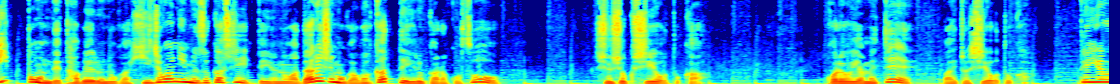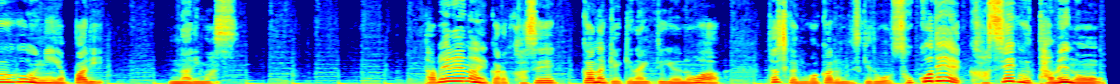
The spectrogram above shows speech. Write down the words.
1本で食べるのが非常に難しいっていうのは誰しもが分かっているからこそ就職しようとかこれをやめてバイトしようとかっていう風にやっぱりなります。食べれないから稼がなきゃいけないっていうのは確かにわかるんですけどそこで稼ぐための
